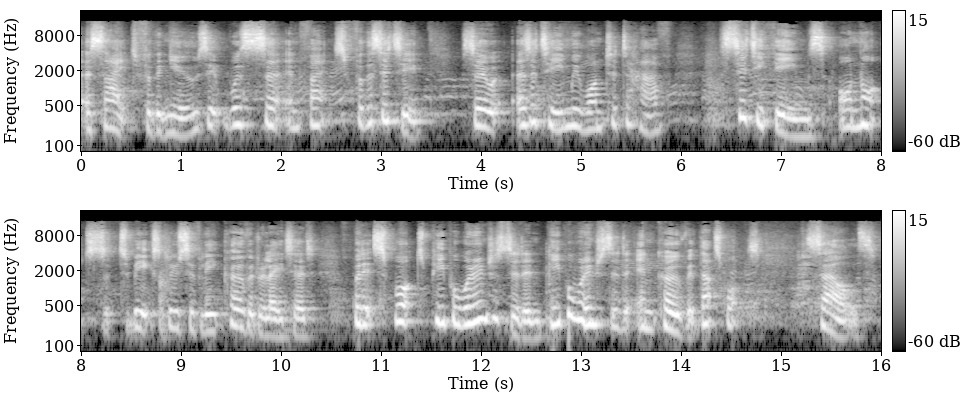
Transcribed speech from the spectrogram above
a site for the news, it was, uh, in fact, for the city. So, as a team, we wanted to have city themes or not to be exclusively COVID related, but it's what people were interested in. People were interested in COVID. That's what sells.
